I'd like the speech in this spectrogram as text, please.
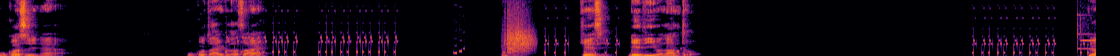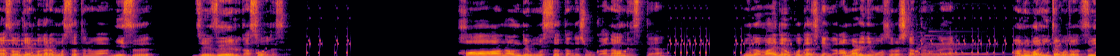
おかしいね。お答えください。刑事、レディーは何と？グラスを現場から持ち去ったのはミス・ジェゼールだそうです。はあ、なんで持ち去ったんでしょうか？何ですって？目の前で起こった事件があまりにも恐ろしかったので、あの場にいたことをつい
